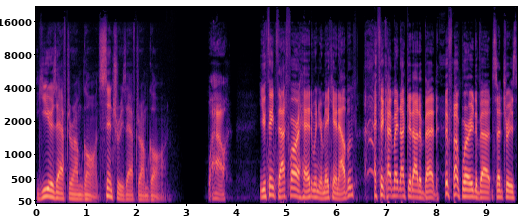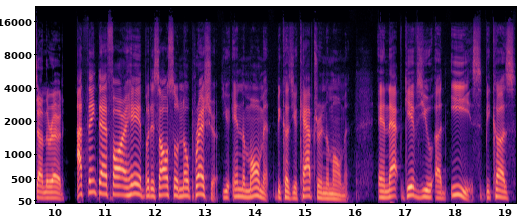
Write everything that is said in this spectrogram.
years after I'm gone, centuries after I'm gone. Wow. You think that far ahead when you're making an album? I think I might not get out of bed if I'm worried about centuries down the road. I think that far ahead, but it's also no pressure. You're in the moment because you're capturing the moment. And that gives you an ease because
